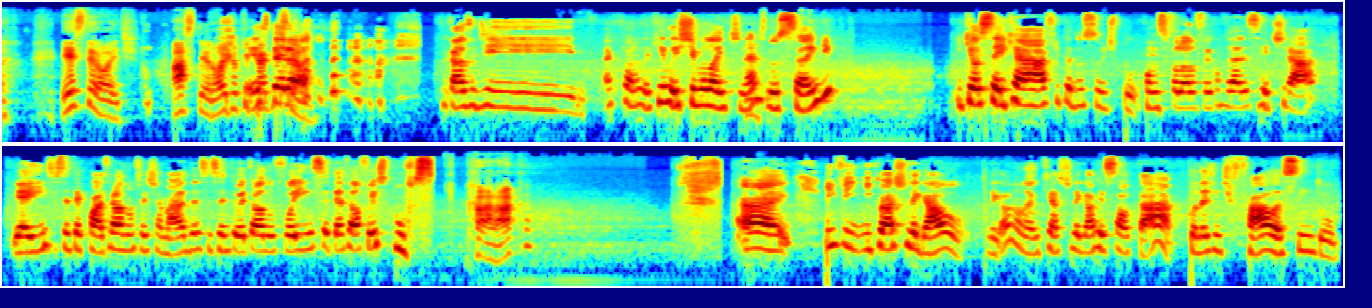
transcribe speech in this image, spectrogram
Esteroide. Asteroide é o que céu. por causa de. É que falando daquilo? Estimulante, né? No sangue. E que eu sei que a África do Sul, tipo, como você falou, ela foi convidada a se retirar. E aí em 64 ela não foi chamada, em 68 ela não foi, e em 70 ela foi expulsa. Caraca! Ai, enfim, e que eu acho legal, legal não, né? O que eu acho legal ressaltar, quando a gente fala, assim, do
